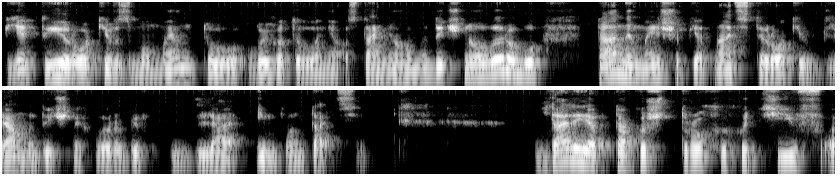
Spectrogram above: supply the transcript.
5 років з моменту виготовлення останнього медичного виробу, та не менше 15 років для медичних виробів для імплантації. Далі я б також трохи хотів е,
